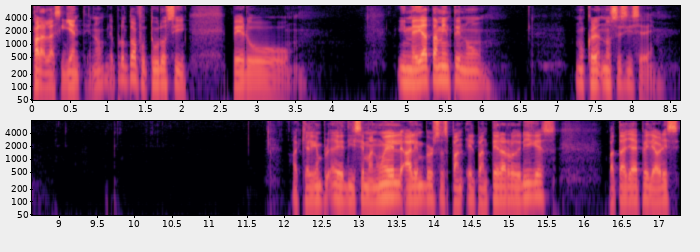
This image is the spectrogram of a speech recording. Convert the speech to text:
Para la siguiente, ¿no? De pronto a futuro sí pero inmediatamente no, no, no sé si se Aquí alguien eh, dice Manuel, Allen versus el Pantera Rodríguez. Batalla de peleadores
